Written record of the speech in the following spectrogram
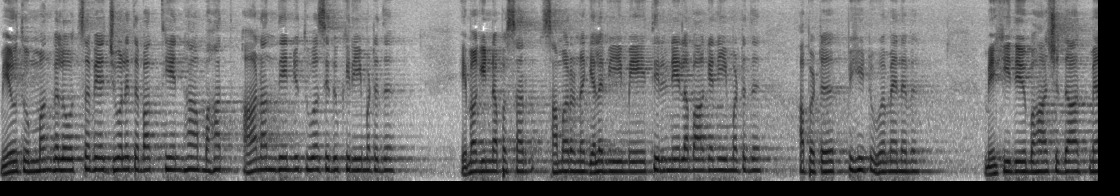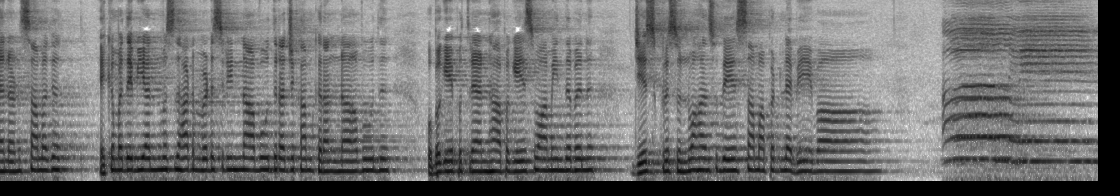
මේ උතුම් මංගලෝත්සවය ජුවලිත භක්තියෙන් හා මහත් ආනන්දයෙන් යුතුව සිදු කිරීමටද එමගින් අප සර්- සමරණ ගැලවීමේ තිරණය ලබා ගැනීමටද අපට පිහිටුව මැනව. මේකීදේ භාෂදාත්මයණන් සමග එකම දෙවියන් වසදහටම වැඩ සිටින්නා වූද රජකම් කරන්නා වූද ඔබගේ පුත්‍රයන් හා අපගේ ස්වාමින්ද වන ජේසු ක්‍රිස්තුන් වහන්සේ දේශම අපට ලැබේවා. ආමේන්.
